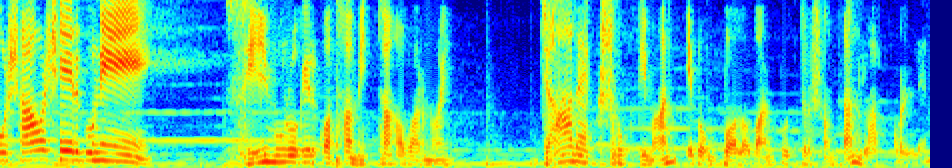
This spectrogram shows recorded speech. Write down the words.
ও সাহসের গুণে। সেই মোরগের কথা মিথ্যা হবার নয়। জাল এক শক্তিমান এবং বলবান পুত্র সন্তান লাভ করলেন।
